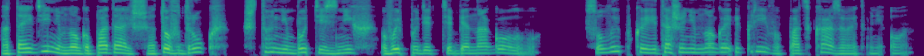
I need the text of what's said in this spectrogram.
Отойди немного подальше, а то вдруг что-нибудь из них выпадет тебе на голову. С улыбкой и даже немного игриво подсказывает мне он.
